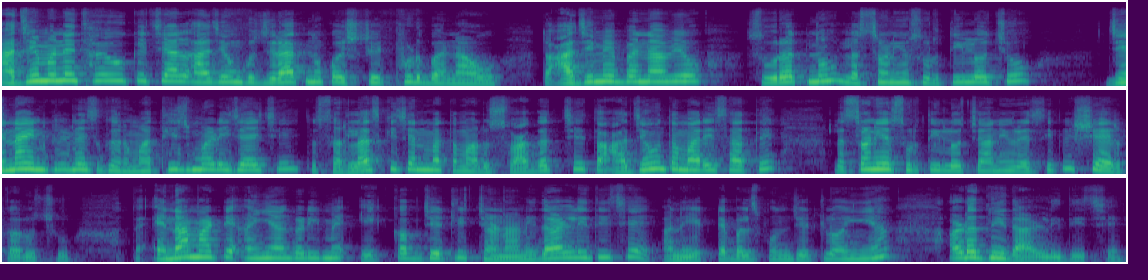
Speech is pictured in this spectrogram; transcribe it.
આજે મને થયું કે ચાલ આજે હું ગુજરાતનું કોઈ સ્ટ્રીટ ફૂડ બનાવું. તો આજે મેં બનાવ્યો સુરતનો લસણીયો સુરતી લોચો, જેના ઇન્ગ્રીડિયન્ટ્સ ઘરમાંથી જ મળી જાય છે. તો સરલાસ કિચનમાં તમારું સ્વાગત છે. તો આજે હું તમારી સાથે લસણીયા સુરતી લોચાની રેસીપી શેર કરું છું. તો એના માટે અહીંયા આગળ મેં એક કપ જેટલી ચણાની દાળ લીધી છે અને એક ટેબલ સ્પૂન જેટલો અહીંયા અડદની દાળ લીધી છે.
